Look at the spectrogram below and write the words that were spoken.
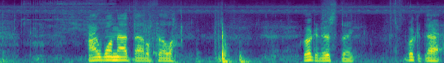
I won that battle, fella. Look at this thing. Look at that.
